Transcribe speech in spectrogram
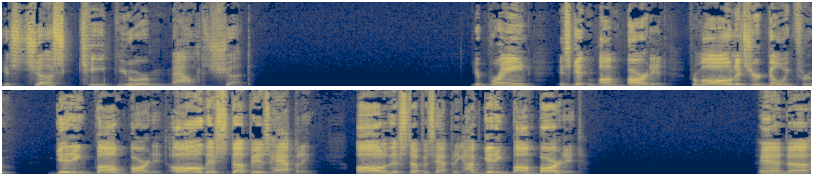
is just keep your mouth shut. Your brain is getting bombarded from all that you're going through, getting bombarded. All this stuff is happening. All of this stuff is happening. I'm getting bombarded. And uh,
